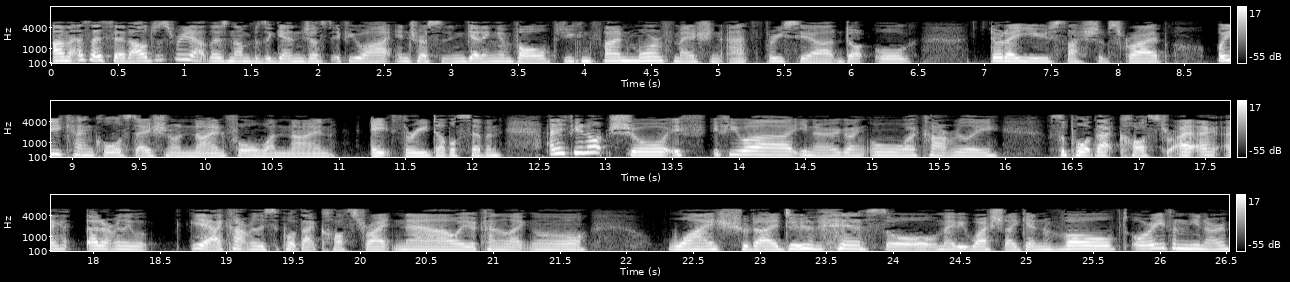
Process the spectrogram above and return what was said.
Um, as I said, I'll just read out those numbers again. Just if you are interested in getting involved, you can find more information at 3cr.org.au slash subscribe, or you can call the station on 9419 8377. And if you're not sure, if if you are, you know, going, oh, I can't really support that cost, I I I don't really, yeah, I can't really support that cost right now. Or you're kind of like, oh, why should I do this? Or maybe why should I get involved? Or even, you know,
